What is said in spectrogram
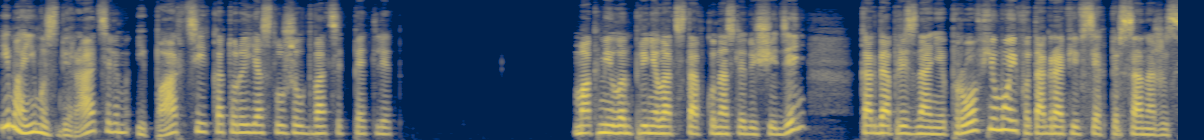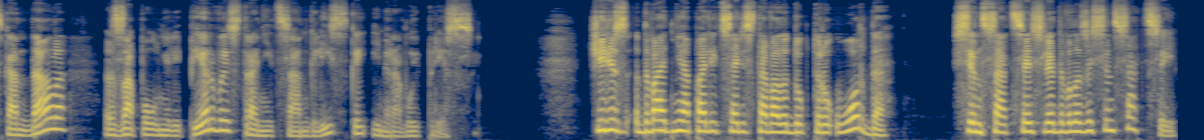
и моим избирателям, и партии, которой я служил 25 лет. Макмиллан принял отставку на следующий день, когда признание Профьюма и фотографии всех персонажей скандала заполнили первые страницы английской и мировой прессы. Через два дня полиция арестовала доктора Уорда. Сенсация следовала за сенсацией.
